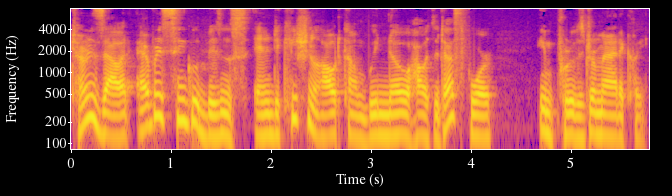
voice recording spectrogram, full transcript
turns out every single business and educational outcome we know how to test for improves dramatically.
